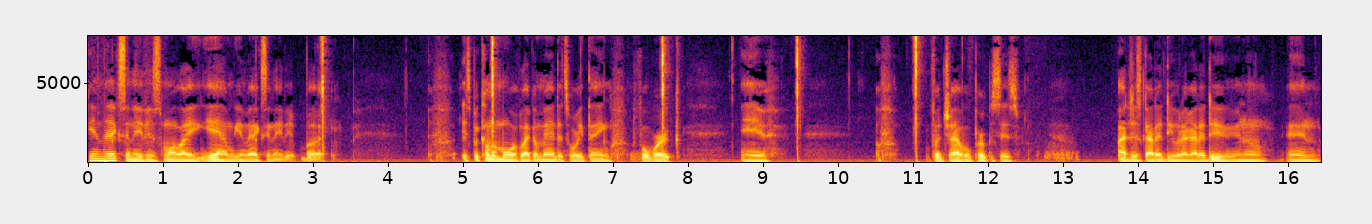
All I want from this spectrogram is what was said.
getting vaccinated. It's more like, yeah, I'm getting vaccinated. But it's becoming more of like a mandatory thing for work and for travel purposes. I just gotta do what I gotta do, you know? And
